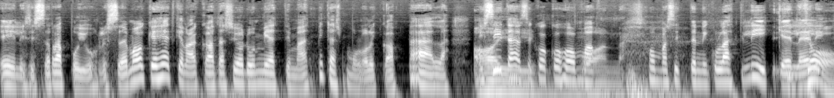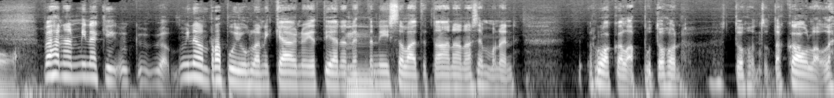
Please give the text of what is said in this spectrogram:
eilisissä rapujuhlissa. Ja mä oikein hetken aikaa tässä jouduin miettimään, että mitäs mulla olikaan päällä. Niin siitähän se koko homma, Aivan. homma sitten niin kuin lähti liikkeelle. Joo. Eli vähänhän minäkin, minä olen rapujuhlani käynyt ja tiedän, mm. että niissä laitetaan aina semmoinen ruokalappu tuohon tohon tota kaulalle.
